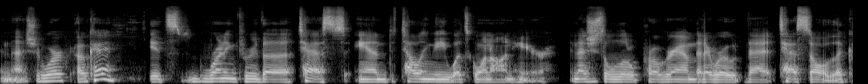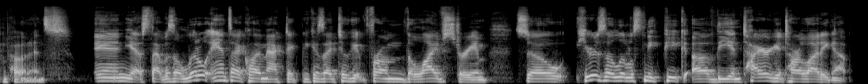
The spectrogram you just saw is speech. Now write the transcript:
And that should work. Okay, it's running through the tests and telling me what's going on here. And that's just a little program that I wrote that tests all the components. And yes, that was a little anticlimactic because I took it from the live stream. So here's a little sneak peek of the entire guitar lighting up.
